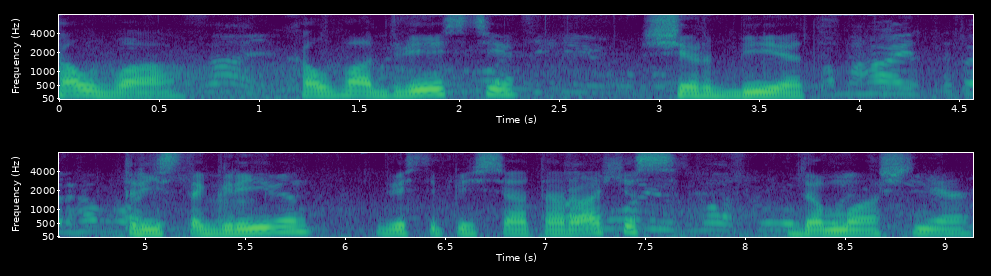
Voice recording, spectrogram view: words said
Халва. Халва 200, щербет 300 гривен, 250 арахис, домашняя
